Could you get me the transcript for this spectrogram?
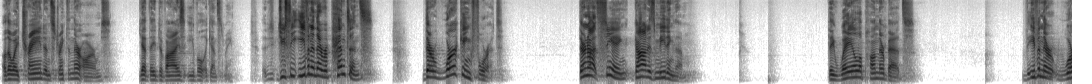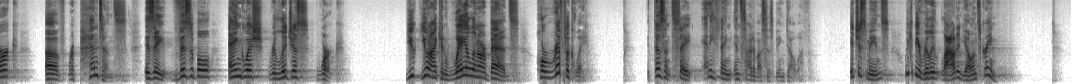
Although I trained and strengthened their arms, yet they devise evil against me. Do you see, even in their repentance, they're working for it. They're not seeing God is meeting them. They wail upon their beds. Even their work of repentance is a visible, anguish, religious work. You, you and I can wail in our beds horrifically. It doesn't say anything inside of us is being dealt with. It just means we can be really loud and yell and scream.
